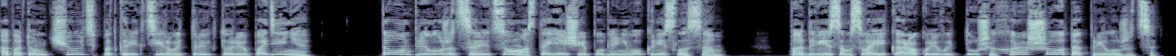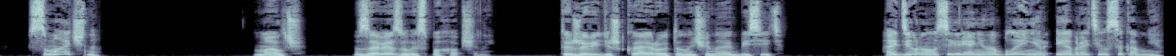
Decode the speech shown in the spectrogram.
а потом чуть подкорректировать траекторию падения, то он приложится лицом, а стоящее подле него кресло сам. Под весом своей каракулевой туши хорошо так приложится. Смачно. Молчи, завязывай с похабщиной. Ты же видишь, Кайру это начинает бесить. Одернул северянина Блейнер и обратился ко мне.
